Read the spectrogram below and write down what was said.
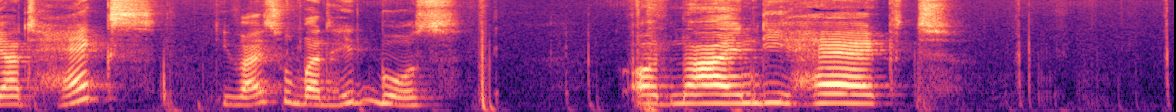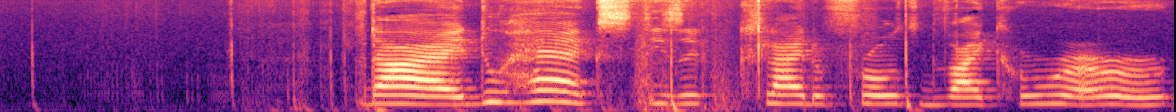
die hat Hacks. Die weiß, wo man hin muss. Oh nein, die hackt. Nein, du hackst diese kleine Frozen Valkyrie.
